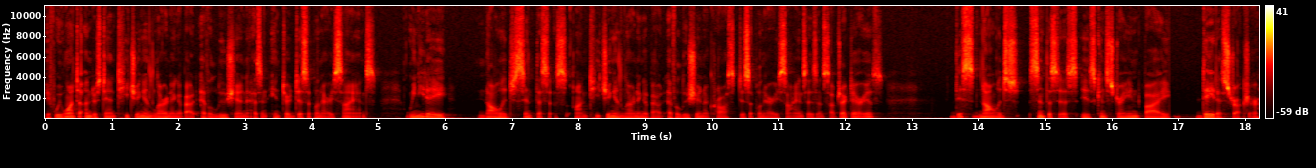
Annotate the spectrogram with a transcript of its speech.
if we want to understand teaching and learning about evolution as an interdisciplinary science, we need a knowledge synthesis on teaching and learning about evolution across disciplinary sciences and subject areas. This knowledge synthesis is constrained by data structure,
